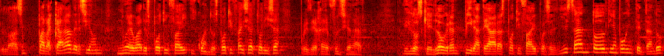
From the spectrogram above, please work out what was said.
lo hacen para cada versión nueva de Spotify y cuando Spotify se actualiza, pues deja de funcionar. Los que logran piratear a Spotify, pues allí están todo el tiempo intentando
